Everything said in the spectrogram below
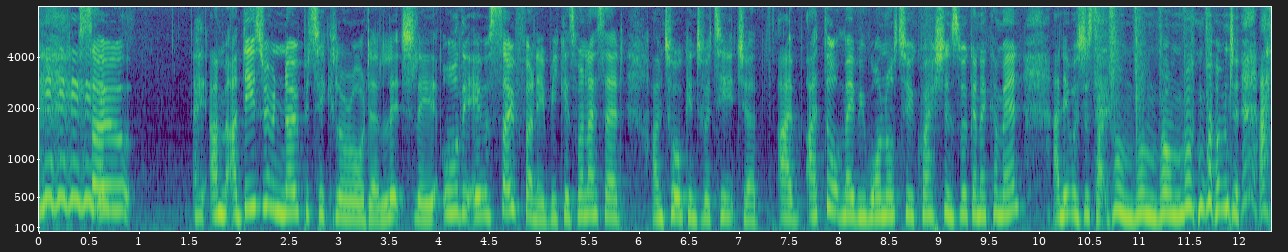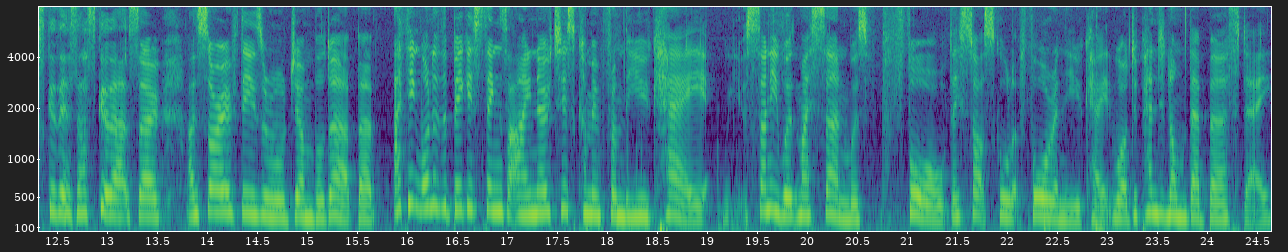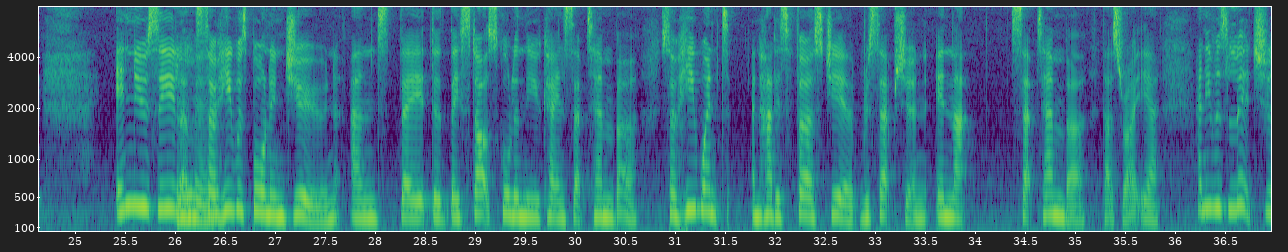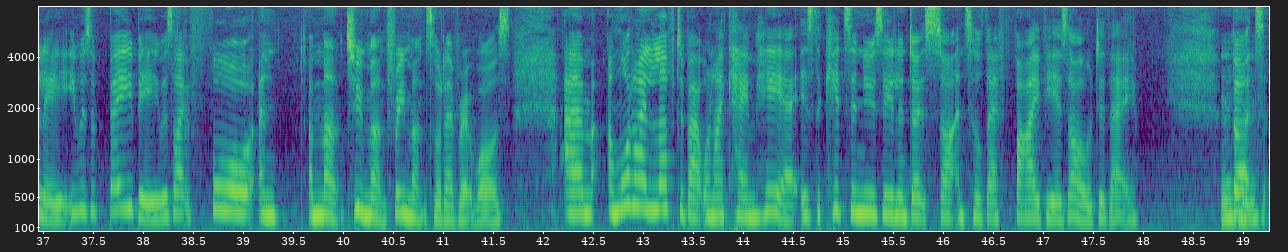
so. Um, these are in no particular order. Literally, all the. It was so funny because when I said I'm talking to a teacher, I, I thought maybe one or two questions were going to come in, and it was just like boom, boom, boom, boom, boom. Ask her this, ask her that. So I'm sorry if these are all jumbled up, but I think one of the biggest things that I noticed coming from the UK, Sonny was my son was four. They start school at four in the UK. Well, depending on their birthday in New Zealand, so he was born in June, and they the, they start school in the UK in September. So he went and had his first year reception in that September. That's right, yeah. And he was literally he was a baby. He was like four and a month, two months, three months, whatever it was. Um, and what I loved about when I came here is the kids in New Zealand don't start until they're five years old, do they? But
